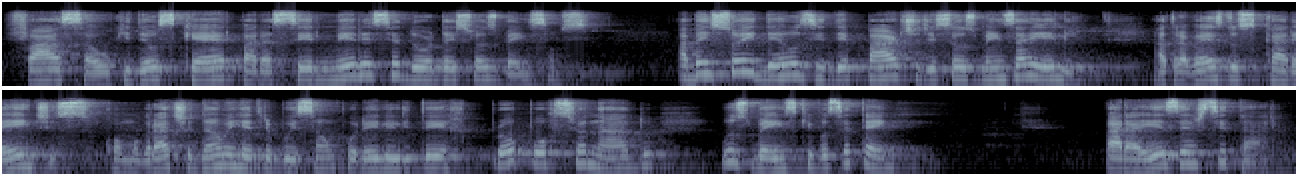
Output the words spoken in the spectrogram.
Faça o que Deus quer para ser merecedor das suas bênçãos. Abençoe Deus e dê parte de seus bens a Ele, através dos carentes, como gratidão e retribuição por Ele lhe ter proporcionado os bens que você tem. Para exercitar.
